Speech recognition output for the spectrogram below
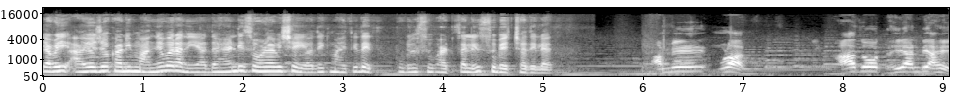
यावेळी आयोजक आणि मान्यवरांनी या दहंडी सोहळ्याविषयी अधिक माहिती देत पुढील सु वाटचालीस शुभेच्छा दिल्यात. आम्ही मुळात हा जो दहीहंडी आहे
